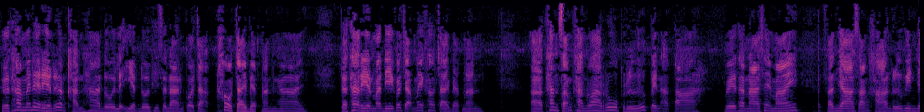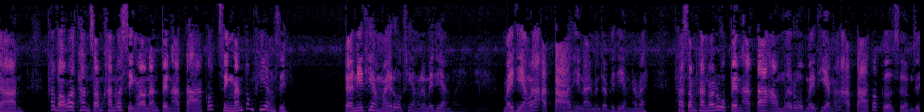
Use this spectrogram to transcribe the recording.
คือถ้าไม่ได้เรียนเรื่องขันห้าโดยละเอียดโดยพิสดารก็จะเข้าใจแบบนั้นง่าย แต่ถ้าเรียนมาดีก็จะไม่เข้าใจแบบนั้น ท่านสำคัญว่ารูปหรือเป็นอัตตา เวทนาใช่ไหมสัญญาสังขารหรือวิญญาณ ถ้าบอกว่าท่านสำคัญว่าสิ่งเหล่านั้นเป็นอัตตาก็สิ่งนั้นต้องเที่ยงสิ แต่นี่เที่ยงไหมรูปเที่ยงหรือไม่เที่ยง ไม่เที่ยงแล้วอัตตาที่ไหนมันจะไปเที่ยงใช่ไหมถ้าสำคัญว่ารูปเป็นอัตตาเอาเมื่อรูปไม่เที่ยงอัตตาก็เกิดเสื่อมสิ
